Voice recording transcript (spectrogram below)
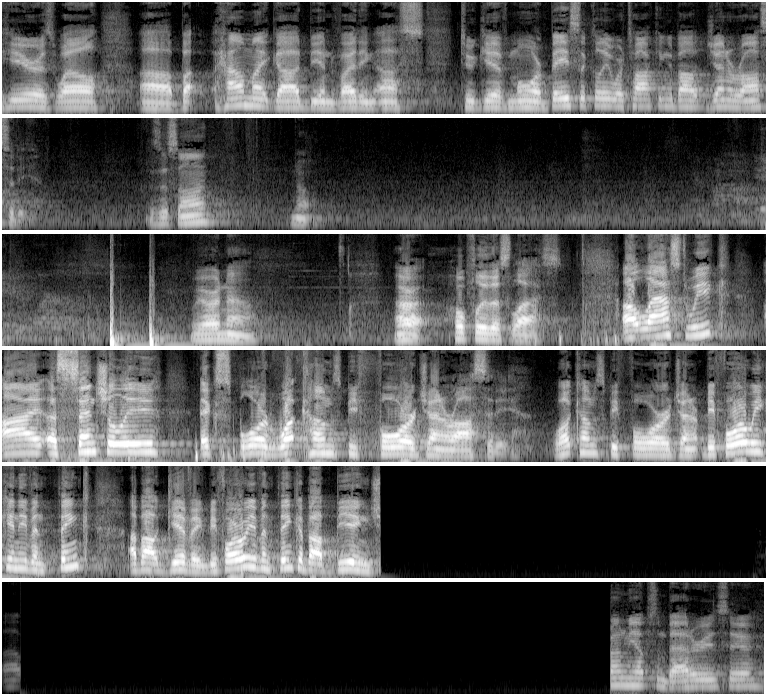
here as well. Uh, but how might God be inviting us to give more? Basically, we're talking about generosity. Is this on? No. We are now. All right. Hopefully, this lasts. Uh, last week, I essentially explored what comes before generosity. What comes before gener- before we can even think about giving, before we even think about being uh, Run me up some batteries here.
